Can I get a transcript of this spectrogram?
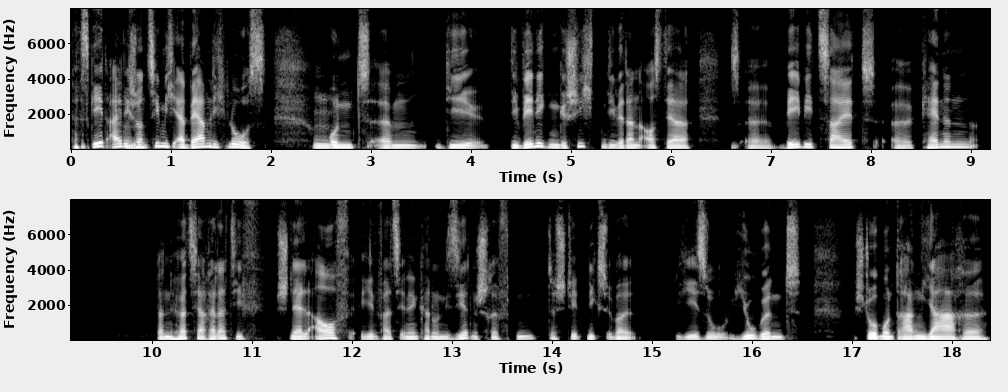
das geht eigentlich mhm. schon ziemlich erbärmlich los. Mhm. Und ähm, die, die wenigen Geschichten, die wir dann aus der äh, Babyzeit äh, kennen, dann hört es ja relativ schnell auf, jedenfalls in den kanonisierten Schriften. Da steht nichts über Jesu Jugend, Sturm- und Drangjahre,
